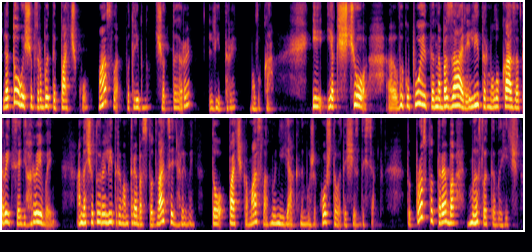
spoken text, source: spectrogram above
для того, щоб зробити пачку масла, потрібно 4 літри молока. І якщо е, ви купуєте на базарі літр молока за 30 гривень, а на 4 літри вам треба 120 гривень, то пачка масла ну ніяк не може коштувати 60. Тут просто треба мислити логічно.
